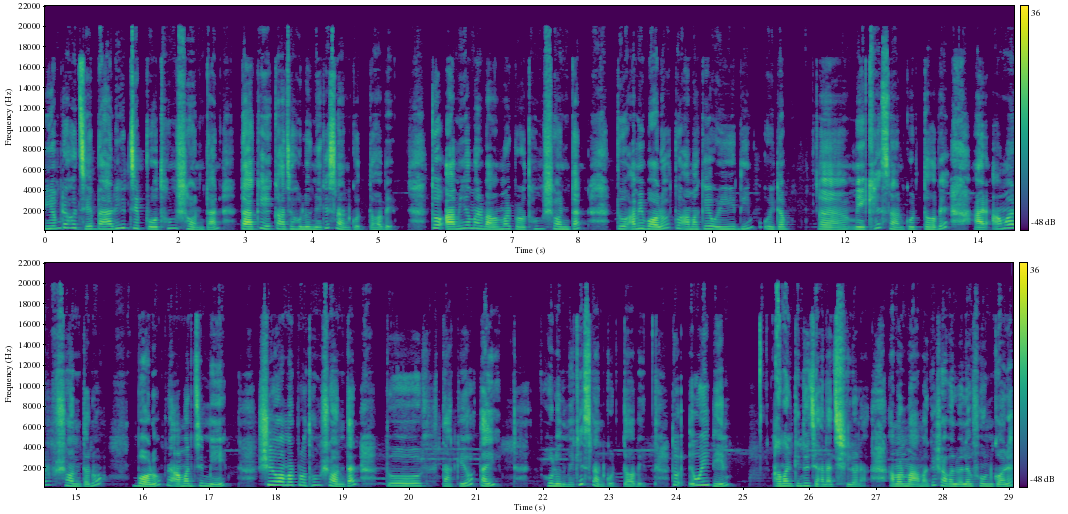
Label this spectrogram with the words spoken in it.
নিয়মটা হচ্ছে বাড়ির যে প্রথম সন্তান, তাকে কাঁচা হলুদ মেখে স্নান করতে হবে। তো আমি আমার বাবা মার প্রথম সন্তান, তো আমি বড়, তো আমাকে ওই দিন ওইটা মেখে স্নান করতে হবে। আর আমার সন্তানও বড়, আমার যে মেয়ে, সেও আমার প্রথম সন্তান, তো তাকেও তাই হলুদ মেখে স্নান করতে হবে। তো ওই দিন আমার কিন্তু জানা ছিল না। আমার মা আমাকে সকালবেলা ফোন করে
